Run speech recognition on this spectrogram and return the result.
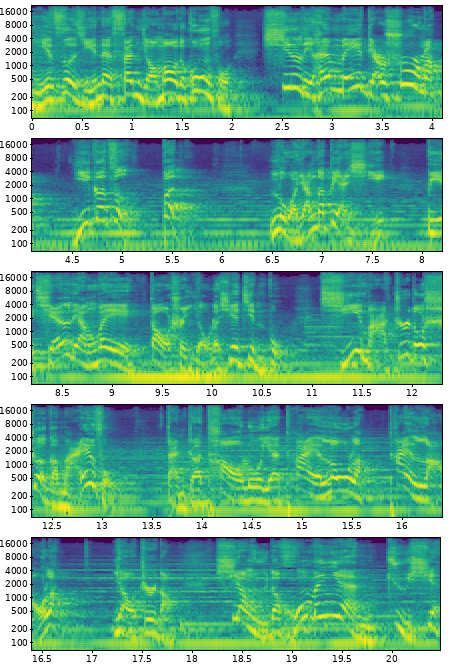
你自己那三脚猫的功夫，心里还没点数吗？一个字，笨。洛阳的卞喜比前两位倒是有了些进步，起码知道设个埋伏，但这套路也太 low 了，太老了。要知道。项羽的鸿门宴距现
